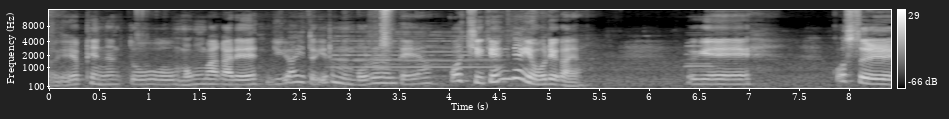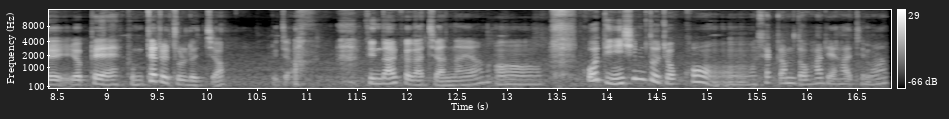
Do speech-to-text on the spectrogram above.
여기 옆에는 또 목마가렛 이 아이도 이름은 모르는데요. 꽃이 굉장히 오래 가요. 여기 꽃을 옆에 금태를 둘렀죠. 그죠? 빛날 것 같지 않나요? 어, 꽃 인심도 좋고 어, 색감도 화려하지만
